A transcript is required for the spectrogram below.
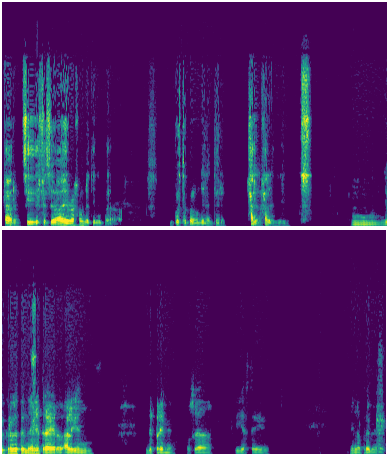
Claro, si es que se va Abraham, ya tiene para un puesto para un delantero. Jalan, jalan. Mm, Yo creo que tendría que traer a alguien de premio, o sea, que ya esté en la Premier.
